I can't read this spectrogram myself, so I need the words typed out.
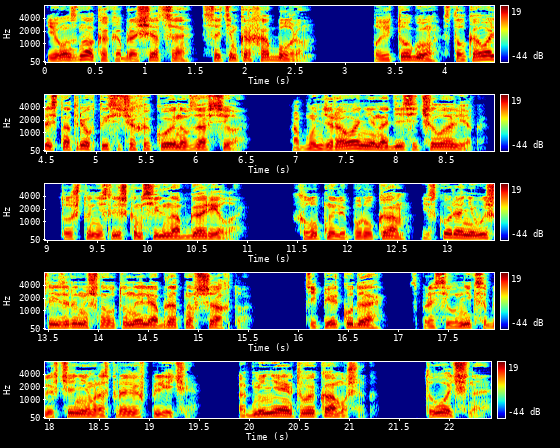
и он знал, как обращаться с этим крохобором. По итогу столковались на трех тысячах икоинов за все. Обмундирование на десять человек, то, что не слишком сильно обгорело. Хлопнули по рукам, и вскоре они вышли из рыночного туннеля обратно в шахту. «Теперь куда?» – спросил Ник с облегчением, расправив плечи. «Обменяем твой камушек». «Точно,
